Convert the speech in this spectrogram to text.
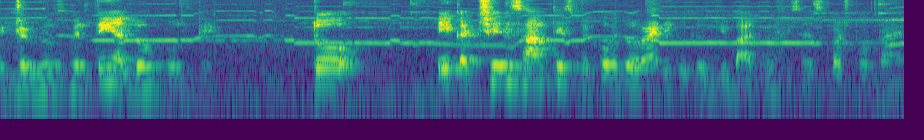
इंटरव्यूज़ मिलते हैं या लोग बोलते हैं। तो एक अच्छे इंसान थे, इसमें कोई दो राय नहीं, क्योंकि उनकी बायोग्राफी से स्पष्ट होता है।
